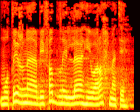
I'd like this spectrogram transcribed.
مطرنا بفضل الله ورحمته.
